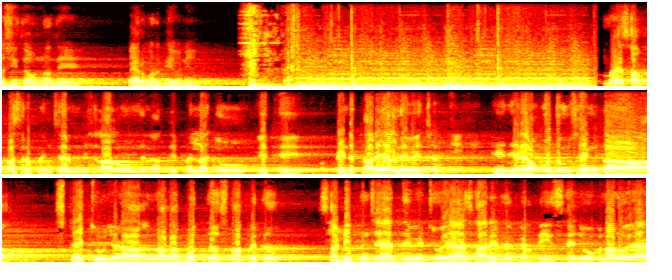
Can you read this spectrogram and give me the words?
ਅਸੀਂ ਤਾਂ ਉਹਨਾਂ ਦੇ ਪੈਰ ਵਰਗੇ ਵੀ ਨਹੀਂ। ਮੈਂ ਸਾਬਕਾ ਸਰਪੰਚ ਰਮੇਸ਼ ਲਾਲ ਹੋਣ ਦੇ ਨਾਤੇ ਪਹਿਲਾਂ ਜੋ ਇੱਥੇ ਪਿੰਡ ਤਾਰੇਵਾਲ ਦੇ ਵਿੱਚ ਇਹ ਜਿਹੜਾ ਉਦਮ ਸਿੰਘ ਦਾ ਸਟੈਚੂ ਜਿਹੜਾ ਉਹਨਾਂ ਦਾ ਬੁੱਤ ਸਥਾਪਿਤ ਸਾਡੀ ਪੰਚਾਇਤ ਦੇ ਵਿੱਚ ਹੋਇਆ, ਸਾਰੇ ਨਗਰ ਦੀ ਸਹਿਯੋਗ ਨਾਲ ਹੋਇਆ।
